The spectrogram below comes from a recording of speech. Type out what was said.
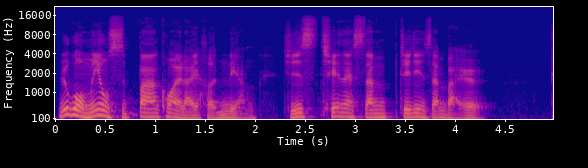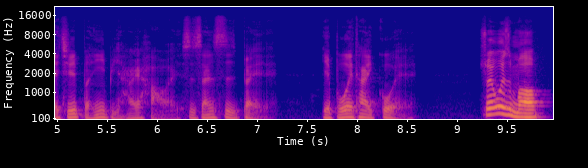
如果我们用十八块来衡量，其实现在三接近三百二，哎，其实本益比还好，哎，是三四倍，也不会太贵。所以为什么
